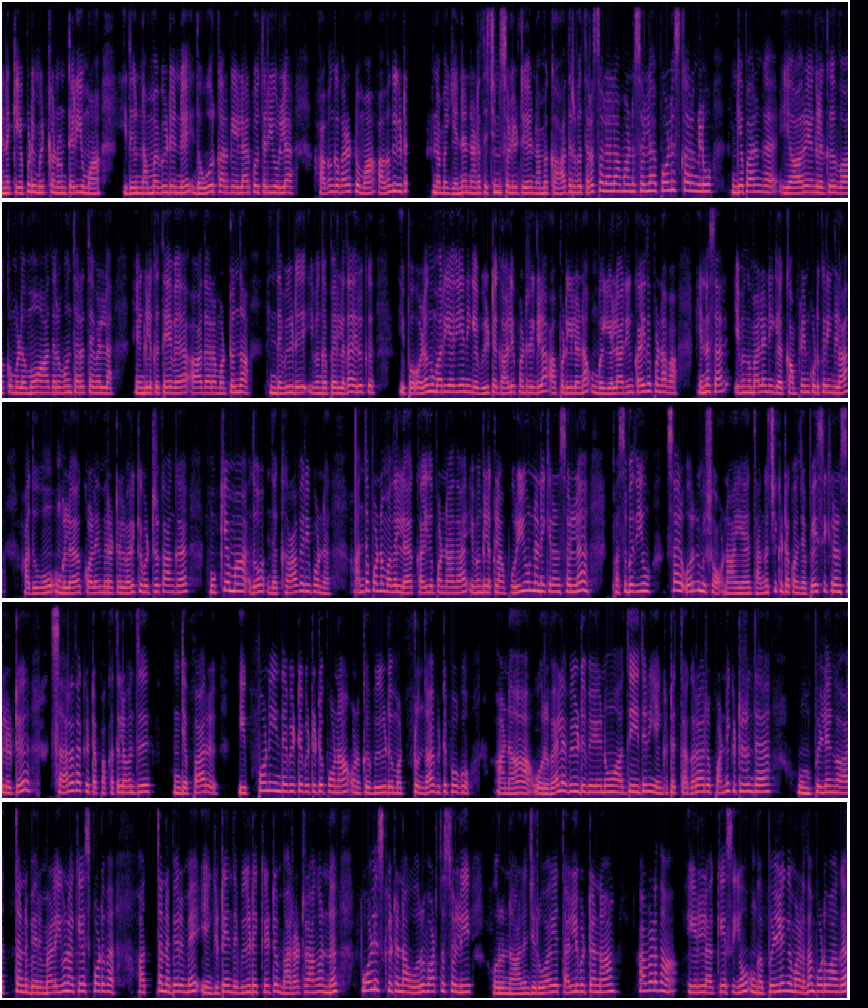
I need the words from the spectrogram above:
எனக்கு எப்படி மீட்கணும்னு தெரியுமா? இது நம்ம வீடுன்னு இந்த ஊர்க்காரங்க எல்லாருக்கும் தெரியும்ல. அவங்க வரட்டுமா? அவங்க கிட்ட நம்ம என்ன நடந்துச்சுன்னு சொல்லிட்டு நமக்கு ஆதரவு தர சொல்லலாமான்னு சொல்ல போலீஸ்காரங்களும் இங்கே பாருங்க யாரும் எங்களுக்கு வாக்குமூலமோ ஆதரவும் தர தேவையில்ல. எங்களுக்கு தேவை ஆதாரம் மட்டும்தான். இந்த வீடு இவங்க பேரில் தான் இருக்குது இப்போ ஒழுங்கு மரியாதையாக நீங்கள் வீட்டை காலி பண்ணுறீங்களா அப்படி இல்லைன்னா உங்கள் எல்லாரையும் கைது பண்ணவா? என்ன சார்? இவங்க மேலே நீங்கள் கம்ப்ளைண்ட் கொடுக்குறீங்களா? அதுவும் உங்களை கொலை மிரட்டல் வரைக்கும் விட்டுருக்காங்க. முக்கியமாக இதோ இந்த காவேரி பொண்ணு. அந்த பொண்ணை முதல்ல கைது பண்ணாதான் இவங்களுக்கெல்லாம் புரியும்னு நினைக்கிறேன்னு சொல்ல பசுபதியும் சார் ஒரு நிமிஷம் நான் என் தங்கச்சிக்கிட்ட கொஞ்சம் பேசிக்கிறேன்னு சொல்லிட்டு சரதா கிட்ட பக்கத்தில் வந்து இங்கே பாரு இப்போ நீ இந்த வீட்டை விட்டுட்டு போனால் உனக்கு வீடு மட்டும்தான் விட்டு போகும். ஆனால் ஒருவேளை வீடு வேணும் அது இதுன்னு என்கிட்ட தகராறு பண்ணிக்கிட்டு இருந்த உன் பிள்ளைங்க அத்தனை பேர் மேலேயும் நான் கேஸ் போடுவேன். அத்தனை பேருமே என்கிட்ட இந்த வீடை கேட்டு மிரட்டுறாங்கன்னு போலீஸ்கிட்ட நான் ஒரு வார்த்தை சொல்லி ஒரு நாலஞ்சு ரூபாயை தள்ளி விட்டேன்னா அவ்வளோதான் எல்லா கேஸையும் உங்கள் பிள்ளைங்க மேலே தான் போடுவாங்க.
